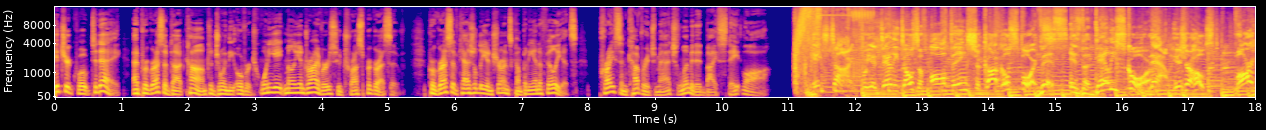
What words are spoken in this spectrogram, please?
Get your quote today at progressive.com to join the over 28 million drivers who trust Progressive. Progressive Casualty Insurance Company and Affiliates. Price and coverage match limited by state law. It's time for your daily dose of all things Chicago sports. This is the Daily Score. Now, here's your host, Mark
